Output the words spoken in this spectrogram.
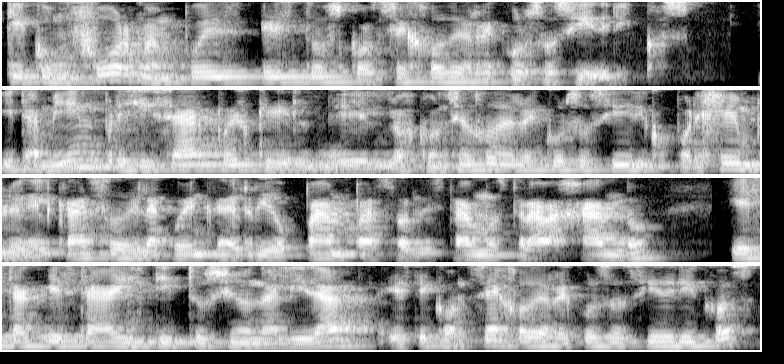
que conforman pues estos consejos de recursos hídricos. Y también precisar pues que los consejos de recursos hídricos, por ejemplo, en el caso de la cuenca del río Pampas, donde estamos trabajando, esta, esta institucionalidad, este consejo de recursos hídricos,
